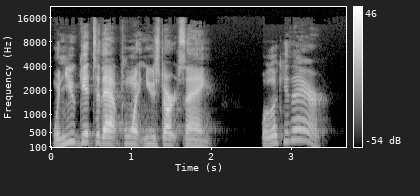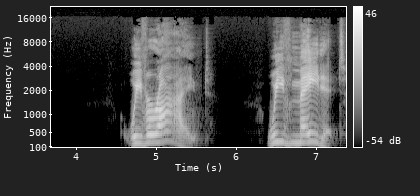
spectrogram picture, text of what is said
when you get to that point and you start saying, Well, looky there. We've arrived. We've made it.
